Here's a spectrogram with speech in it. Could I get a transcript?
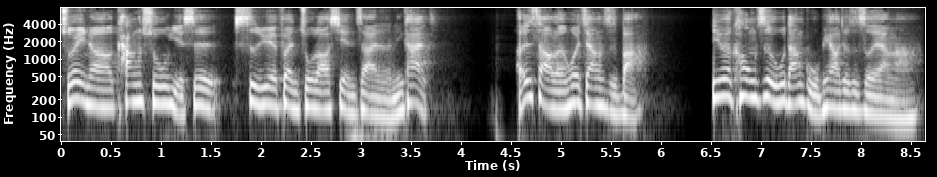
所以呢，康叔也是四月份做到现在呢。你看，很少人会这样子吧？因为控制五档股票就是这样啊。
